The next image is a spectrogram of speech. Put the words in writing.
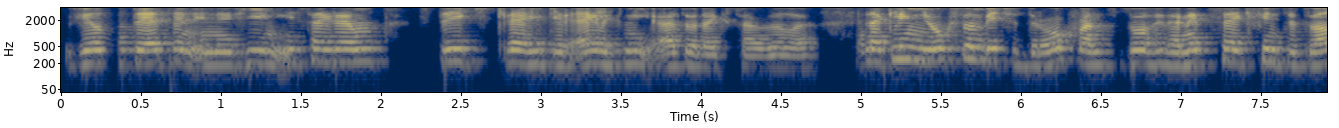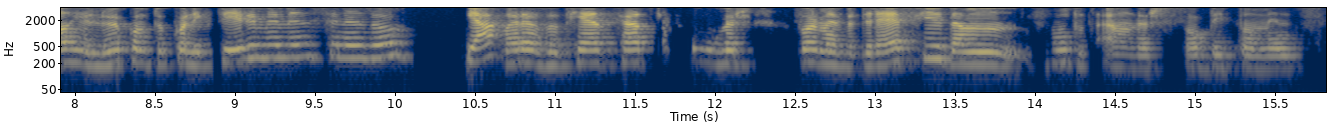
veel tijd en energie in Instagram steek, krijg ik er eigenlijk niet uit wat ik zou willen. En dat klinkt nu ook zo'n beetje droog, want zoals ik daarnet zei, ik vind het wel heel leuk om te connecteren met mensen en zo. ja, Maar als het gaat gaat over voor mijn bedrijfje, dan voelt het anders op dit moment.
